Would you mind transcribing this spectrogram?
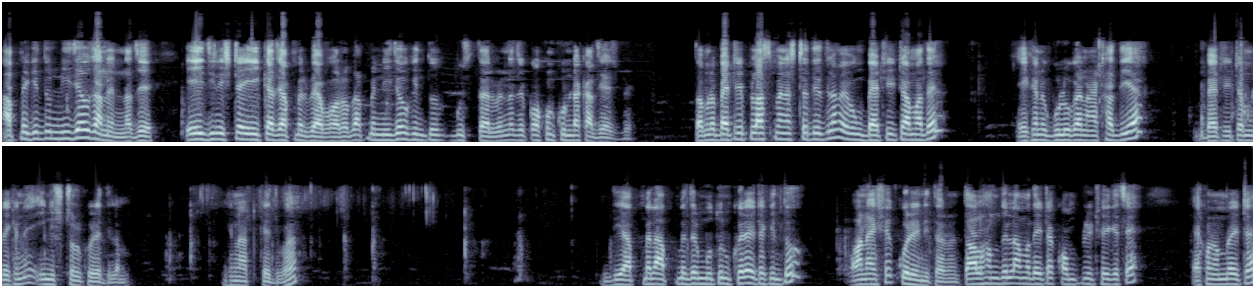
আপনি কিন্তু নিজেও জানেন না যে এই জিনিসটা এই কাজে আপনার ব্যবহার হবে। আপনি নিজেও কিন্তু বুঝতে পারবেন না যে কখন কোনটা কাজে আসবে। তো আমরা ব্যাটারি প্লাস মাইনাসটা দিয়ে দিলাম এবং ব্যাটারিটা আমাদের এখানে গ্লুগান আঠা দিয়ে ব্যাটারিটা আমরা এখানে ইনস্টল করে দিলাম। এখানে আটকে দেবো হ্যাঁ। দিয়ে আপনারা আপনাদের মতন করে এটা কিন্তু অনায়াসে করে নিতে পারবেন। তো আলহামদুলিল্লাহ আমাদের এটা কমপ্লিট হয়ে গেছে। এখন আমরা এটা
